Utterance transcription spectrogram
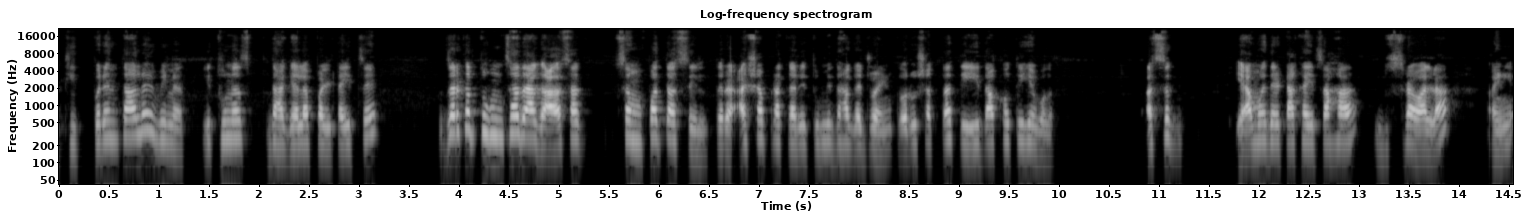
तिथपर्यंत आलोय विणत इथूनच धाग्याला पलटायचंय जर का तुमचा धागा असा संपत असेल तर अशा प्रकारे तुम्ही धागा जॉईन करू शकता. तेही दाखवते हे बघा. असं यामध्ये टाकायचा हा दुसरा वाला आणि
